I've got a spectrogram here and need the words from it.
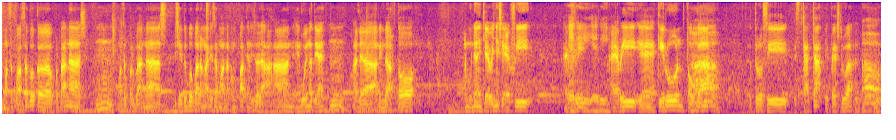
Masuk swasta gua ke Perbanas. Hmm. masuk Perbanas. Di situ gua bareng lagi sama anak empat yang di situ ada Aan yang gue inget ya. Hmm. ada Arindarto. Kemudian yang ceweknya si Evi. Eri, Eri. Eri ya. Kirun Toga. Ah. terus si Caca IPS 2 Oh.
